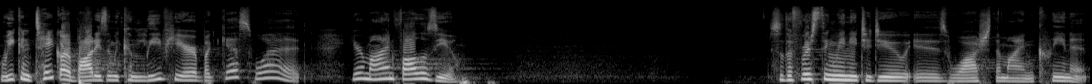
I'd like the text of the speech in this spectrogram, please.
We can take our bodies and we can leave here, but guess what? Your mind follows you. So, the first thing we need to do is wash the mind, clean it.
